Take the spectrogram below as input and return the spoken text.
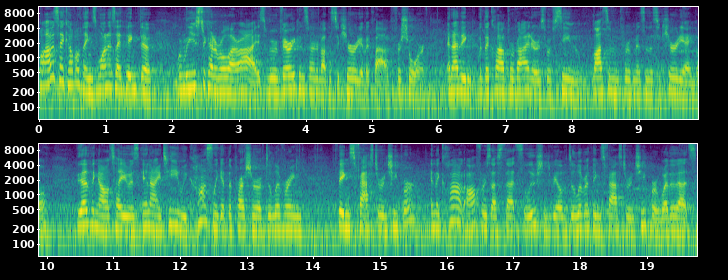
Well, I would say a couple of things. One is I think that when we used to kind of roll our eyes, we were very concerned about the security of the cloud, for sure. And I think with the cloud providers, we've seen lots of improvements in the security angle. The other thing I will tell you is in IT, we constantly get the pressure of delivering things faster and cheaper, and the cloud offers us that solution to be able to deliver things faster and cheaper, whether that's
